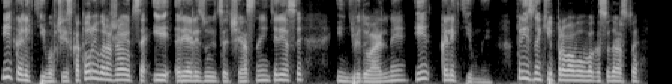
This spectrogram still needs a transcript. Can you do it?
и коллективов, через которые выражаются и реализуются частные интересы, индивидуальные и коллективные. Признаки правового государства –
